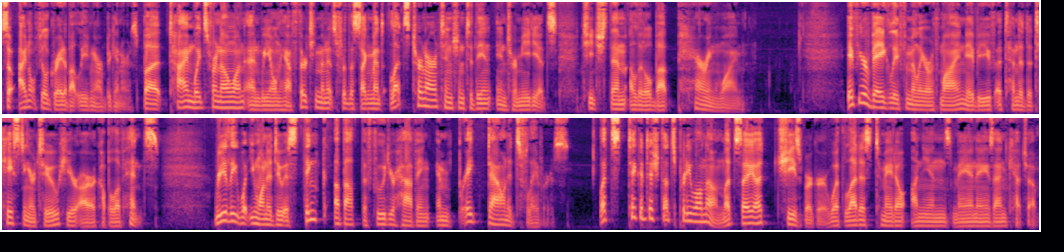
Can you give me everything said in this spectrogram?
so I don't feel great about leaving our beginners, but time waits for no one and we only have 13 minutes for the segment. Let's turn our attention to the intermediates, teach them a little about pairing wine. If you're vaguely familiar with wine, maybe you've attended a tasting or two, here are a couple of hints. Really, what you want to do is think about the food you're having and break down its flavors. Let's take a dish that's pretty well known. Let's say a cheeseburger with lettuce, tomato, onions, mayonnaise, and ketchup.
